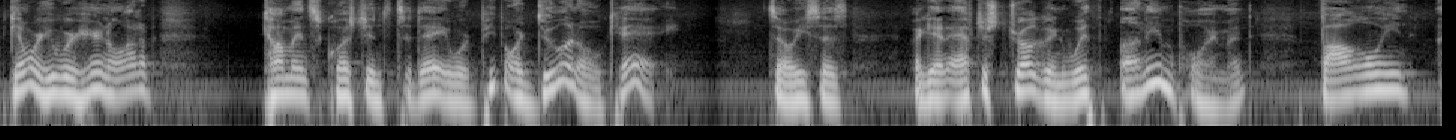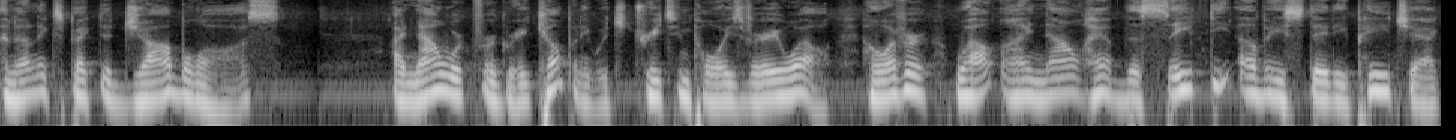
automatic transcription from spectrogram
Again, we're, we're hearing a lot of comments, questions today where people are doing okay. So he says, again, after struggling with unemployment following an unexpected job loss, I now work for a great company which treats employees very well. However, while I now have the safety of a steady paycheck,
